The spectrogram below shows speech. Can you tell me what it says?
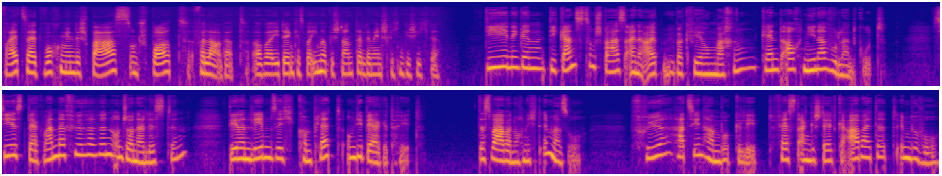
Freizeit, Wochenende, Spaß und Sport verlagert. Aber ich denke, es war immer Bestandteil der menschlichen Geschichte. Diejenigen, die ganz zum Spaß eine Alpenüberquerung machen, kennt auch Nina Wuland gut. Sie ist Bergwanderführerin und Journalistin, deren Leben sich komplett um die Berge dreht. Das war aber noch nicht immer so. Früher hat sie in Hamburg gelebt, festangestellt gearbeitet im Büro.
